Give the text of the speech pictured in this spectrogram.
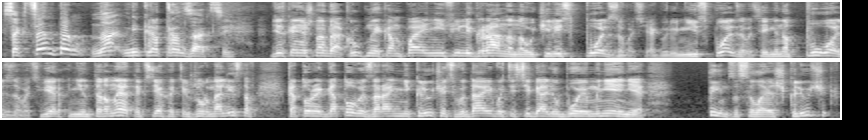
с акцентом на микротранзакции. Здесь, конечно, да, крупные компании филигранно научились пользовать, я говорю, не использовать, а именно пользовать верхний интернет и всех этих журналистов, которые готовы заранее ключить, выдаивать из себя любое мнение. Ты им засылаешь ключик,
